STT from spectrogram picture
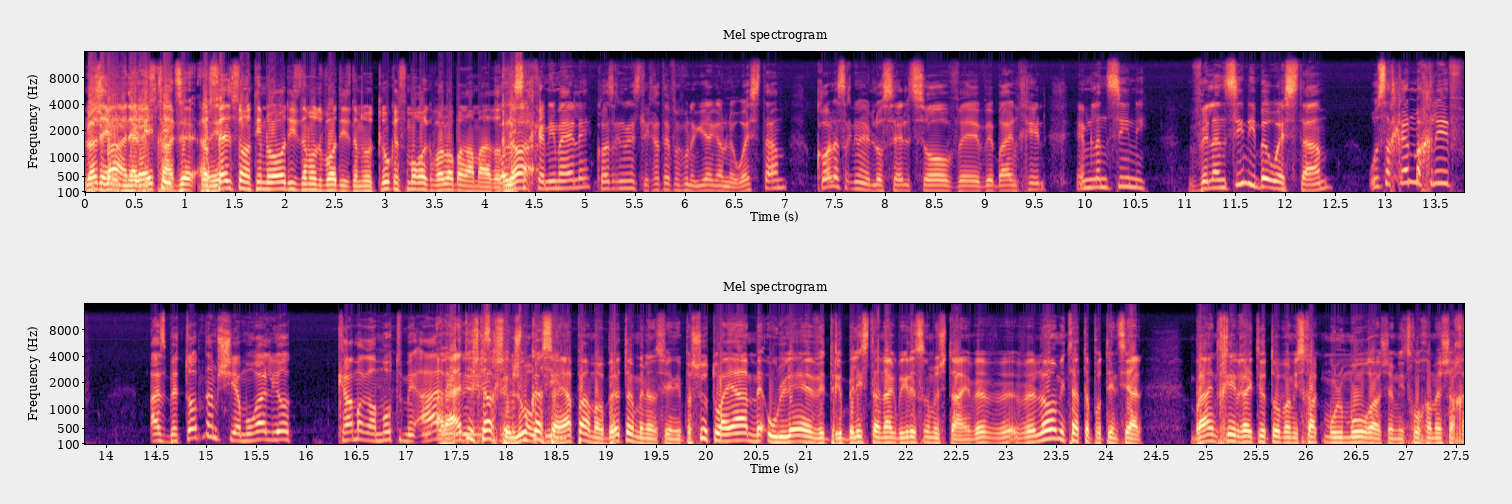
לא יודע אם הוא אני מנהל ראיתי משחק. את זה, לא אני- סלסון נותנים לו עוד הזדמנות ועוד הזדמנות, לוקאס מורה כבר לא ברמה הזאת. כל לא. השחקנים האלה, כל השחקנים האלה, סליחה, תכף אנחנו נגיע גם לווסטהאם, כל השחקנים האלה, לא סלסו ו- ובריין חיל, הם לנסיני. ולנסיני בווסטהאם הוא שחקן מחליף. אז בטוטנאם שהיא אמורה להיות כמה רמות מעל, אבל אל תשכח שלוקאס היה פעם הרבה יותר מלנסיני, פשוט הוא היה מעולה ודריבליסט ענק בגיל 22, ו- ו- ולא מיצה את הפוטנציאל. בריין חיל, ראיתי אותו במשחק מול מורה, שהם ניצחו 5-1,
